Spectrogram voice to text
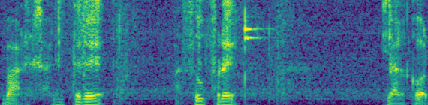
Vale, salitre, azufre y alcohol.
